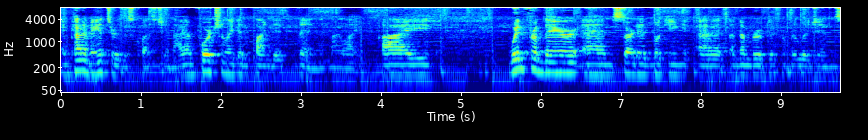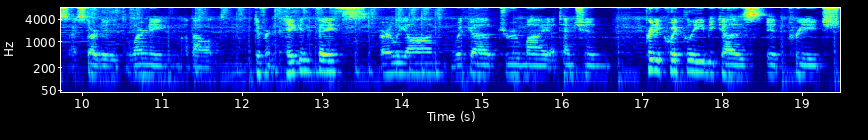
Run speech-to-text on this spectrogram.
and kind of answer this question. I unfortunately didn't find it then in my life. I went from there and started looking at a number of different religions. I started learning about different pagan faiths early on. Wicca drew my attention pretty quickly because it preached,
